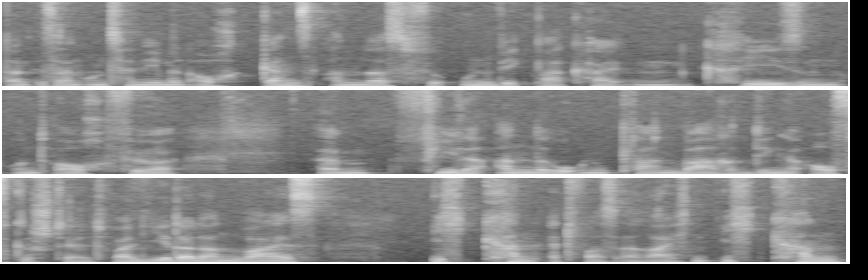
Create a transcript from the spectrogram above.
dann ist ein Unternehmen auch ganz anders für Unwägbarkeiten, Krisen und auch für viele andere unplanbare Dinge aufgestellt, weil jeder dann weiß, ich kann etwas erreichen, ich kann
